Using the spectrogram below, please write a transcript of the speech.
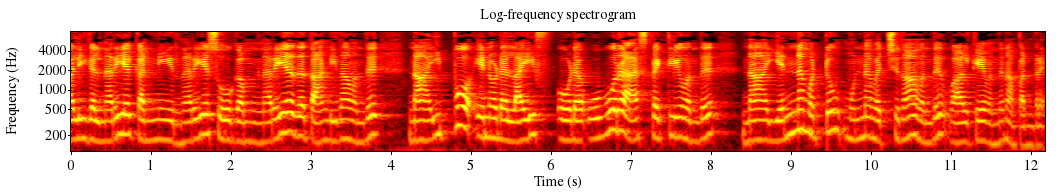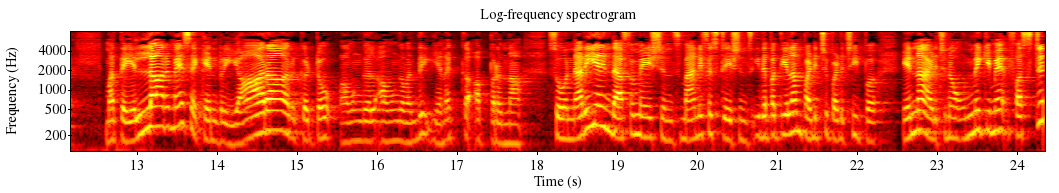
வழிகள் நிறைய கண்ணீர் நிறைய சோகம் நிறைய இதை தாண்டி தான் வந்து நான் இப்போ என்னோட லைஃப்போட ஒவ்வொரு ஆஸ்பெக்ட்லேயும் வந்து நான் என்ன மட்டும் முன்ன வச்சு தான் வந்து வாழ்க்கையை வந்து நான் பண்ணுறேன் மற்ற எல்லாருமே செகண்டரி யாராக இருக்கட்டும் அவங்க அவங்க வந்து எனக்கு அப்புறம்தான். ஸோ நிறைய இந்த அஃபர்மேஷன்ஸ் மேனிஃபெஸ்டேஷன்ஸ் இதை பற்றியெல்லாம் படித்து படித்து இப்போ என்ன ஆயிடுச்சுன்னா உண்மைக்குமே ஃபஸ்ட்டு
